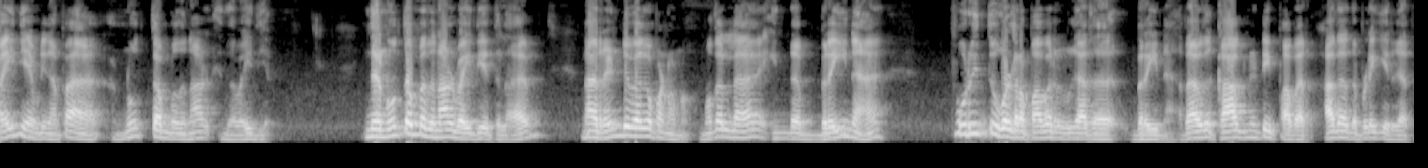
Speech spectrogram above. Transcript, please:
வைத்தியம் எப்படின்னாப்பா நூற்றம்பது நாள் இந்த வைத்தியம். இந்த நூற்றம்பது நாள் வைத்தியத்தில் நான் ரெண்டு வகை பண்ணணும். முதல்ல இந்த பிரெயினை புரிந்து கொள்கிற பவர் இருக்காத பிரெயினை அதாவது காக்னிட்டிவ் பவர் அது அந்த பிள்ளைக்கு இருக்காது.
